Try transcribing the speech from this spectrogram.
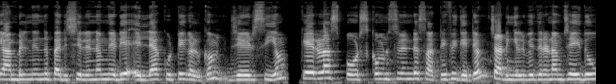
ക്യാമ്പിൽ നിന്ന് പരിശീലനം നേടിയ എല്ലാ കുട്ടികൾക്കും ജേഴ്സിയും കേരള സ്പോർട്സ് കൗൺസിലിന്റെ സർട്ടിഫിക്കറ്റും ചടങ്ങിൽ വിതരണം ചെയ്തു.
